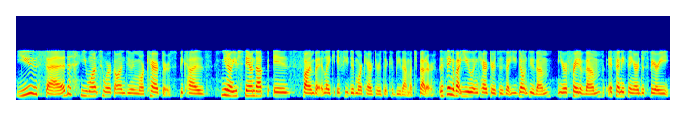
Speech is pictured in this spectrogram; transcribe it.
You said you want to work on doing more characters because you know, your stand up is fun, but like if you did more characters, it could be that much better. The thing about you and characters is that you don't do them. You're afraid of them. If anything, are just very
